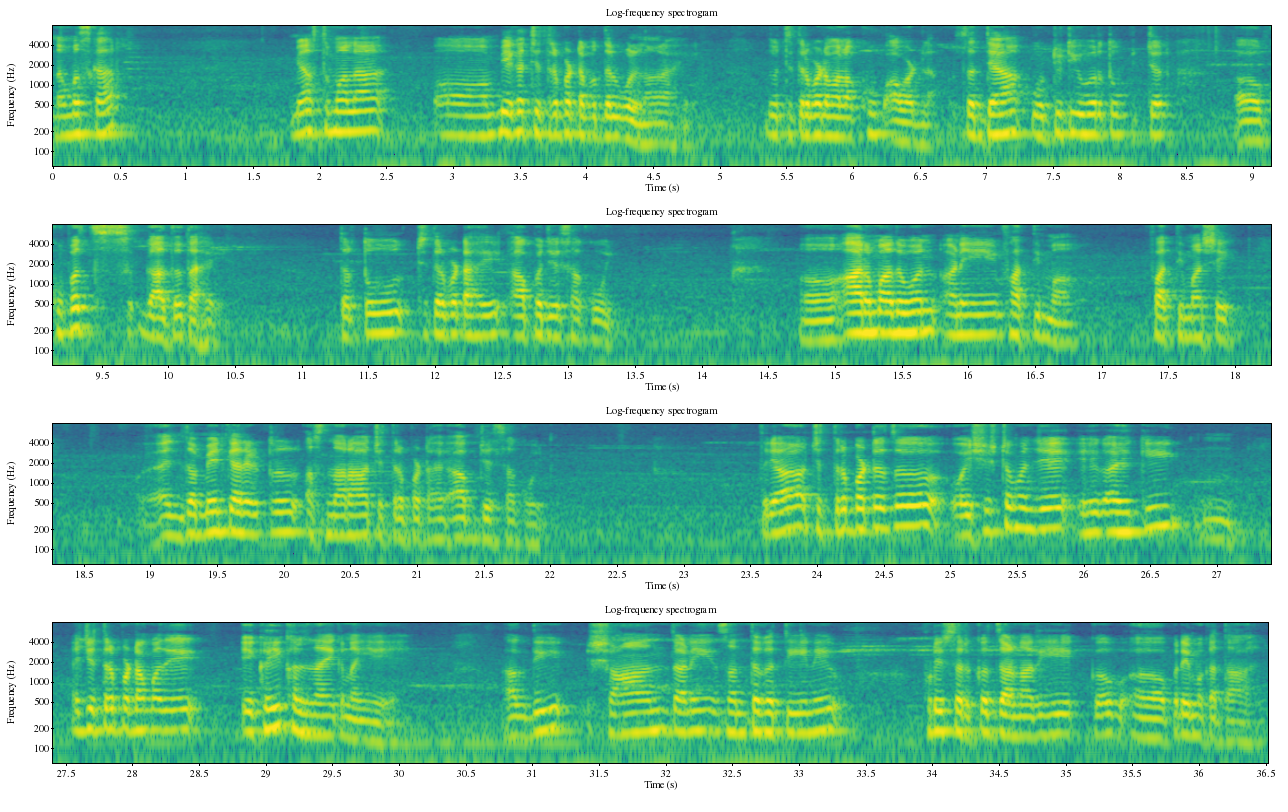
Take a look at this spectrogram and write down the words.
नमस्कार. मी आज तुम्हाला मी एका चित्रपटाबद्दल बोलणार आहे. जो चित्रपट मला खूप आवडला. सध्या ओ टी टीवर तो पिक्चर खूपच गाजत आहे. तर तो चित्रपट आहे आप जैसा कोई. आर माधवन आणि फातिमा फातिमा शेख. यांचा मेन कॅरेक्टर असणारा हा चित्रपट आहे आप जैसा कोई. तर या चित्रपटाचं वैशिष्ट्य म्हणजे हे आहे की या चित्रपटामध्ये एकही खलनायक नाही आहे अगदी शांत आणि संतगतीने पुढे सरकत जाणारी एक प्रेमकथा आहे.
